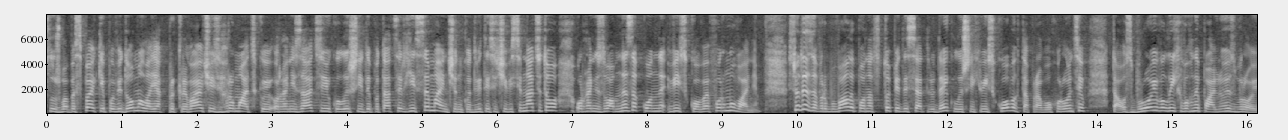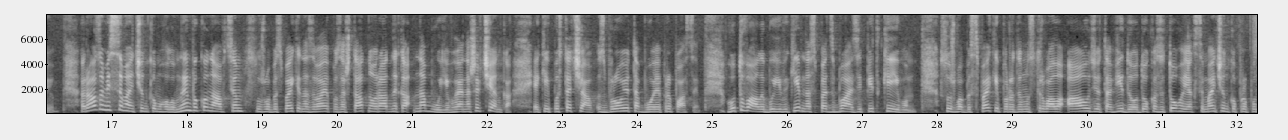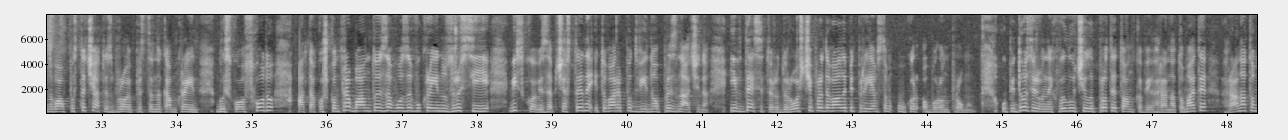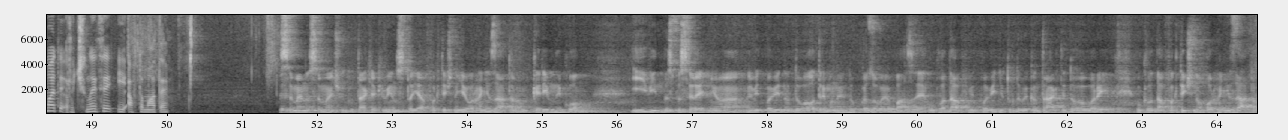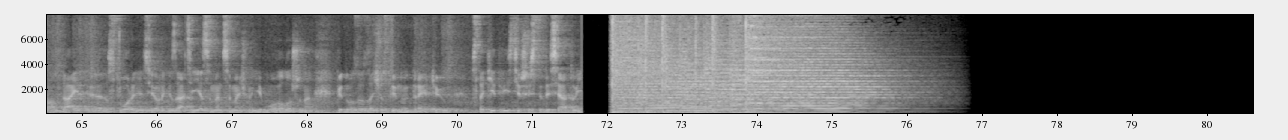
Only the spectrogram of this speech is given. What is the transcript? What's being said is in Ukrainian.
Служба безпеки повідомила, як прикриваючись громадською організацією, колишній депутат Сергій Семенченко 2018-го організував незаконне військове формування. Сюди завербували понад 150 людей, колишніх військових та правоохоронців, та озброювали їх вогнепальною зброєю. Разом із Семенченком головним виконавцем Служба безпеки називає позаштатного радника НАБУ Євгена Шевченка, який постачав зброю та боєприпаси. Готували бойовиків на спецбазі під Києвом. Служба безпеки продемонструвала аудіо та відео докази того, як Семенченко пропонував постачати зброю представникам країн Близького Сходу, а також контрабандою завозив в Україну з Росії військові запчастини і товари подвійного призначення. І в десятеро дорожче продавали підприємствам Укроборонпрому. У підозрюваних вилучили протитанкові гранатомети, гранатомети, ручниці і автомати. Семену Семенченку, так як він стояв, фактично є організатором, керівником, і він безпосередньо відповідно до отриманої доказової бази укладав відповідні трудові контракти, договори, укладав фактично організатором да, е, створення цієї організації є Семен Семенченко. Йому оголошена підозра за частиною 3 статті 260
